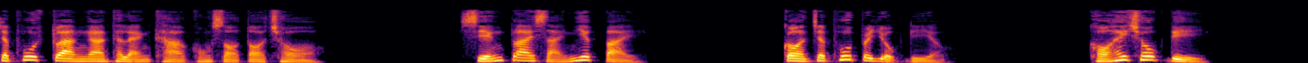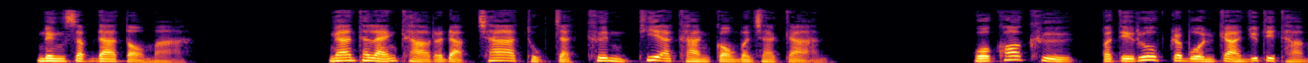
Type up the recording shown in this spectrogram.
จะพูดกลางงานแถลงข่าวของสอตอชอเสียงปลายสายเงียบไป ก่อนจะพูดประโยคเดียว ขอให้โชคดี หนึ่งสัปดาห์ต่อมา งานแถลงข่าวระดับชาติถูกจัดขึ้นที่อาคารกองบัญชาการ หัวข้อคือ ปฏิรูปกระบวนการยุติธรรม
